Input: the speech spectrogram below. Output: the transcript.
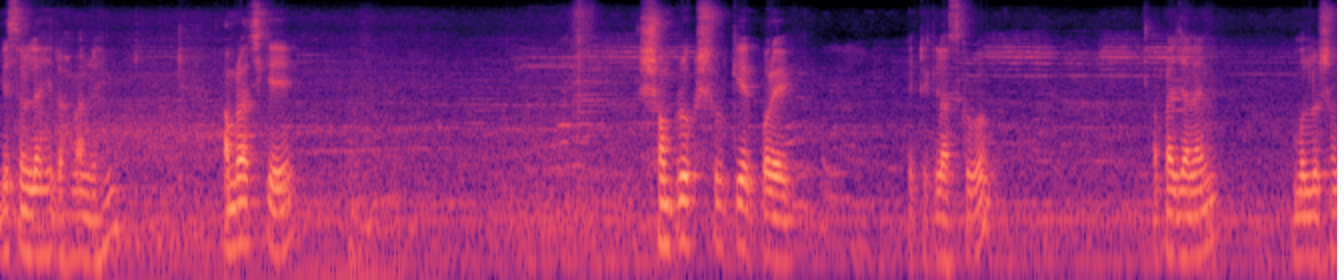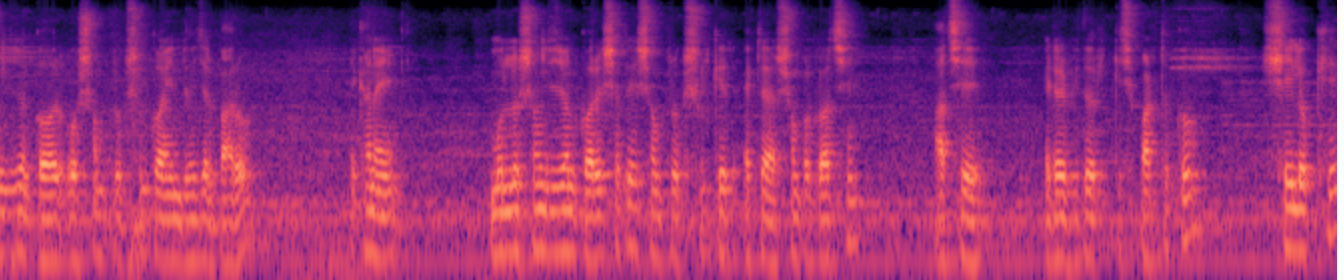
বিসমুল্লাহ রহমান রহিম। আমরা আজকে সম্পর্ক শুল্কের পরে একটি ক্লাস করব। আপনারা জানেন, মূল্য সংযোজন কর ও সম্পর্ক শুল্ক আইন দু বারো। এখানে মূল্য সংযোজন করের সাথে সম্পর্ক শুল্কের একটা সম্পর্ক আছে। আছে, এটার ভিতর কিছু পার্থক্য। সেই লক্ষ্যে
